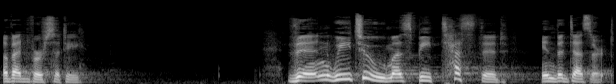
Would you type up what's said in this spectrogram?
of adversity. Then we too must be tested in the desert.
